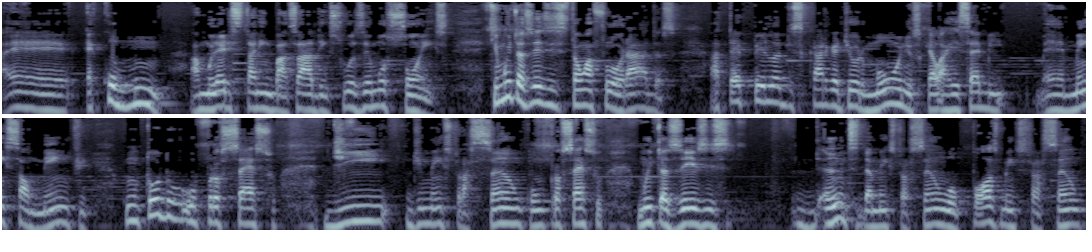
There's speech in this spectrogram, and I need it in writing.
é, é comum a mulher estar embasada em suas emoções, que muitas vezes estão afloradas até pela descarga de hormônios que ela recebe é, mensalmente, com todo o processo de, de menstruação, com o processo muitas vezes antes da menstruação ou pós-menstruação,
